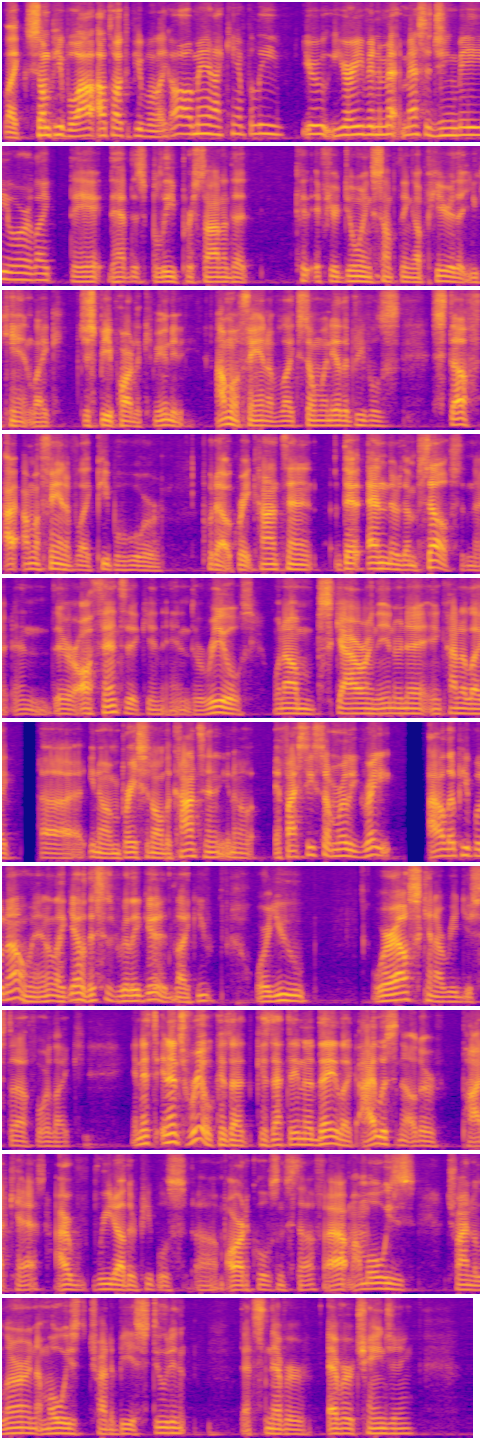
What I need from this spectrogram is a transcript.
like some people I'll, I'll talk to people like oh man i can't believe you you're even me- messaging me or like they, they have this belief persona that if you're doing something up here that you can't like just be a part of the community i'm a fan of like so many other people's stuff. I, am a fan of like people who are put out great content that and they're themselves and they're and they're authentic and, and they're real. When I'm scouring the internet and kind of like uh, you know, embracing all the content, you know, if I see something really great, I'll let people know, man. Like, yo, this is really good. Like you or you where else can I read your stuff? Or like and it's and it's real because because at the end of the day, like I listen to other podcasts, I read other people's um, articles and stuff. I, I'm always trying to learn. I'm always trying to be a student. That's never ever changing.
